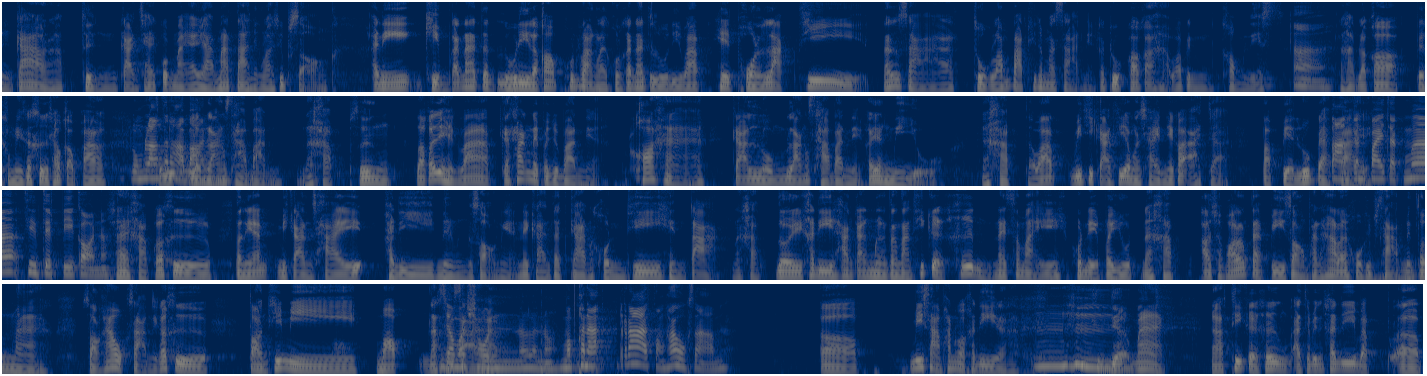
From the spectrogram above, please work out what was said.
19 นะครับ ถึงการใช้กฎหมายอาญามาตรา 112 อันนี้ขิมก็น่าจะรู้ดีแล้วก็ผู้ฟังหลายคนก็น่าจะรู้ดีว่าเหตุผลหลักที่นักศึกษาถูกล้อมปรับที่ธรรมศาสตร์เนี่ยก็ถูกข้อกล่าวหาว่าเป็นคอมมิวนิสต์อ่านะครับแล้วก็เป็นคอมมิวนิสต์ก็คือเท่ากับว่าล้มล้างสถาบันล้มล้างสถาบันนะครับ ซึ่งเราก็จะเห็นว่ากระทั่งในปัจจุบันเนี่ยข้อหาการล้มล้างสถาบันเนี่ยก็ยังมีอยู่นะครับแต่ว่าวิธีการที่เอามาใช้เนี่ยก็อาจจะ ปรับเปลี่ยนรูปแบบต่างไปกันไปจากเมื่อ 17 ปีก่อนนะใช่ครับก็คือตอนนี้มีการใช้คดี1นึเนี่ยในการจัดการคนที่เห็นต่างนะครับโดยคดีทางการเมืองต่างๆ ที่เกิดขึ้นในสมัยพลเอกประยุทธ์นะครับเอาเฉพาะตั้งแต่ปี 2563 เป็นต้นมา 2563 นี่ก็คือตอนที่มีม็อบนักศึเยากวษาชนครับนั่นแหละเนาะม็อบคณะราษฎร2563 เอ่อมี 3,000 กว่าคดีนะครับอืมเยอะมาก นะครับที่เกิดขึ้นอาจจะเป็นคดีแบบเอ่อ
